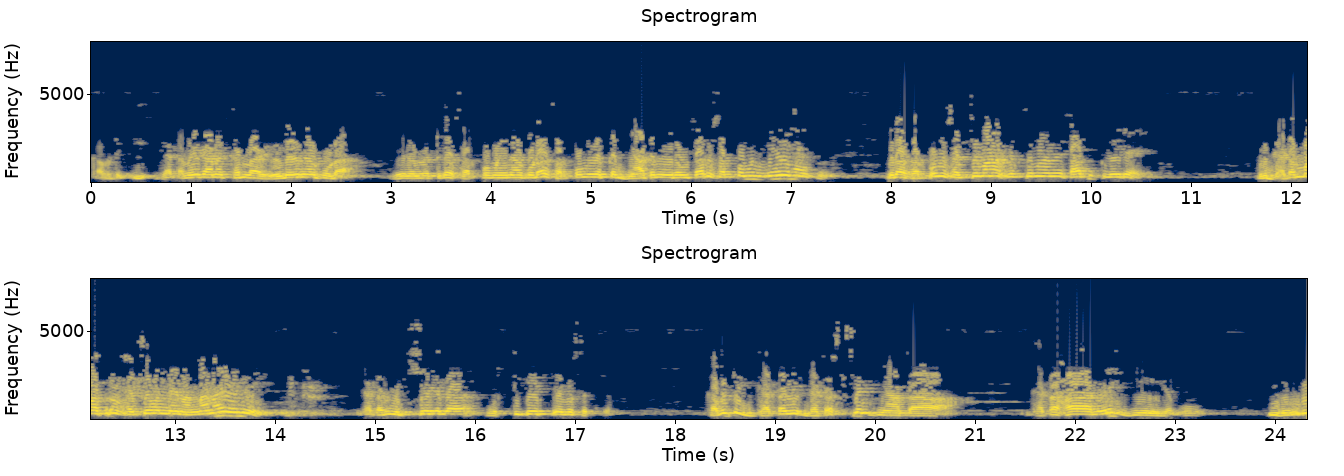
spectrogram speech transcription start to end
కాబట్టి ఈ ఘటమే కానక్కర్లా. ఏదైనా కూడా మీరు అన్నట్టుగా సర్పమైనా కూడా సర్పం యొక్క జ్ఞాత మీరవుతారు సర్పము జ్ఞేయం అవుతుంది ఇప్పుడు ఆ సర్పము సత్యమా అసత్యమా అనే టాపిక్ వేరే. ఇప్పుడు ఘటం మాత్రం సత్యం అని నేను అన్నానా ఏమి? ఘటం ఇచ్చే కదా మృతికేత్యవ సత్యం. కాబట్టి ఘట ఘటస్య జ్ఞాత ఘట అనే జ్ఞేయము. ఈ రెండు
